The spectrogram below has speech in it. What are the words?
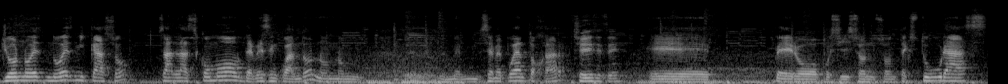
yo no es, no es mi caso. O sea, las como de vez en cuando, no, no, me- se me puede antojar. Sí, sí, sí. Eh, pero pues sí, son, son texturas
